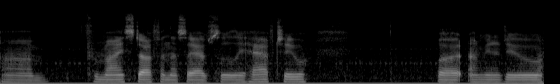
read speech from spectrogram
um, for my stuff unless I absolutely have to but I'm going to do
